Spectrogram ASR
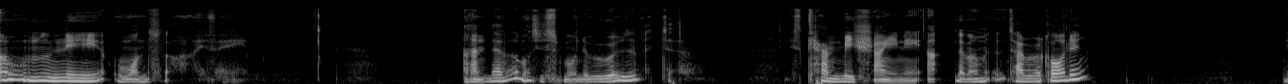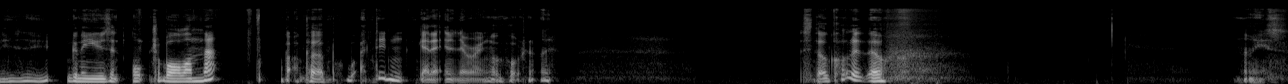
Only one star IV. And the other one's just spawned a Rosetta. This can be shiny at the moment at the time of recording. I'm going to use an Ultra Ball on that got a curveball, but I didn't get it in the ring, unfortunately. Still caught it though. Nice.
